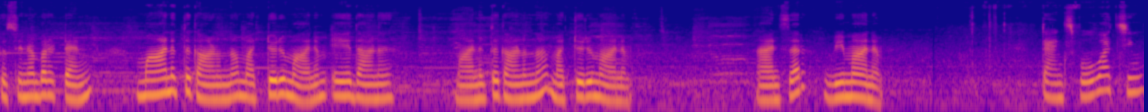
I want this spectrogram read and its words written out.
ക്വസ്റ്റ്യൻ നമ്പർ ടെൻ മാനത്ത് കാണുന്ന മറ്റൊരു മാനം ഏതാണ്? മാനത്ത് കാണുന്ന മറ്റൊരു മാനം. ആൻസർ വിമാനം. താങ്ക്സ് ഫോർ വാച്ചിങ്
